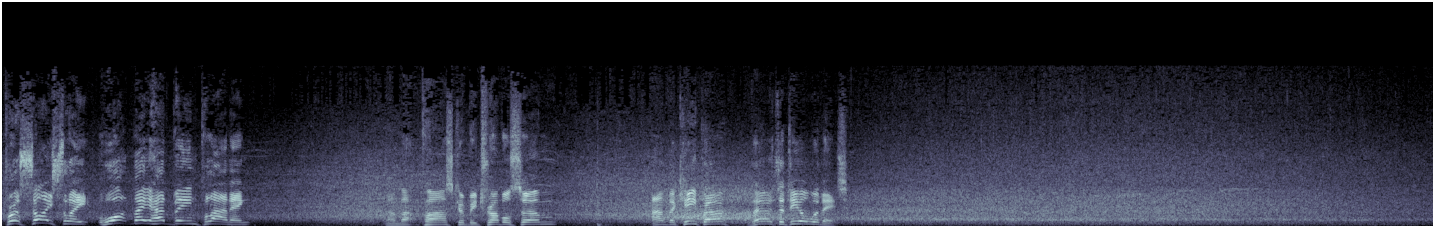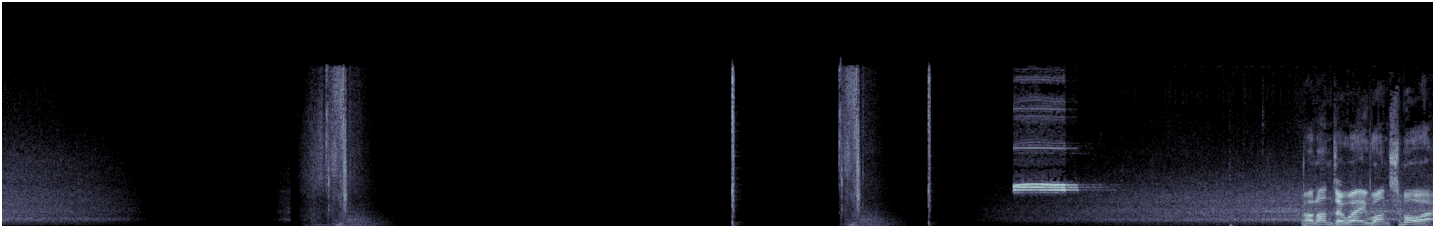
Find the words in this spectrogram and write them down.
Precisely what they had been planning. And that pass could be troublesome. And the keeper there to deal with it. Well, underway once more,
